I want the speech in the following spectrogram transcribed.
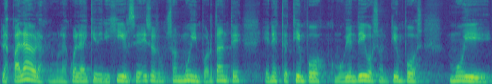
las palabras con las cuales hay que dirigirse, eso son muy importantes en estos tiempos, como bien digo, son tiempos muy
